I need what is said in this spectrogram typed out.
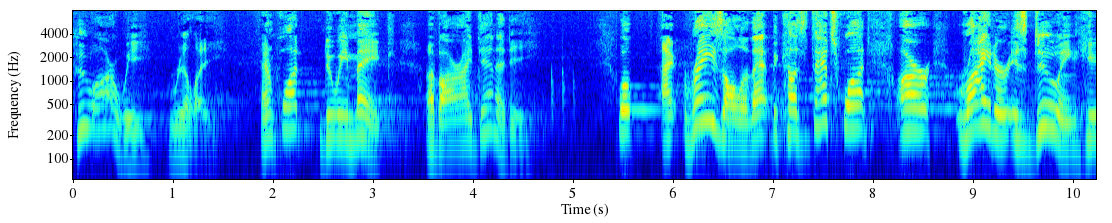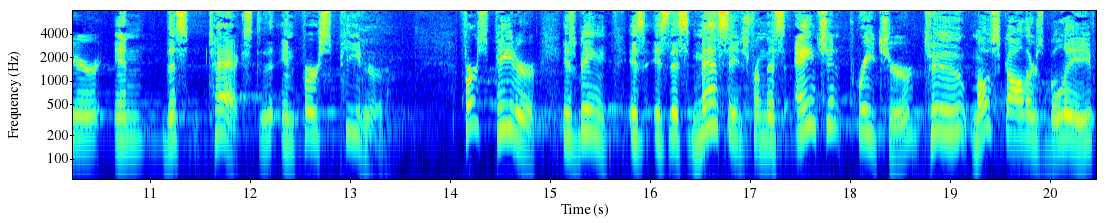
Who are we really? And what do we make of our identity? Well, I raise all of that because that's what our writer is doing here in this text in 1 Peter. 1 Peter is, being, is, is this message from this ancient preacher to, most scholars believe,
